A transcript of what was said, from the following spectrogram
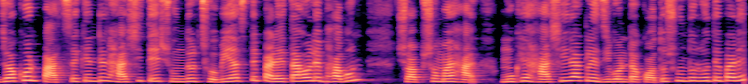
যখন পাঁচ সেকেন্ডের হাসিতে সুন্দর ছবি আসতে পারে, তাহলে ভাবুন সবসময় হা মুখে হাসি রাখলে জীবনটা কত সুন্দর হতে পারে?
